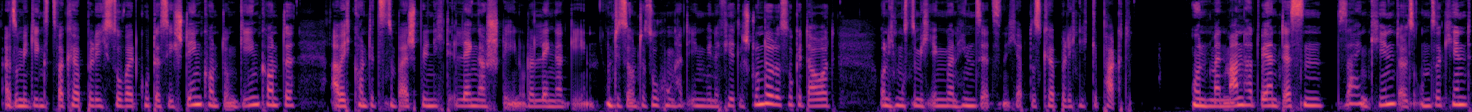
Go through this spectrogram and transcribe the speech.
Also mir ging es zwar körperlich so weit gut, dass ich stehen konnte und gehen konnte, aber ich konnte jetzt zum Beispiel nicht länger stehen oder länger gehen. Und diese Untersuchung hat irgendwie eine Viertelstunde oder so gedauert und ich musste mich irgendwann hinsetzen. Ich habe das körperlich nicht gepackt. Und mein Mann hat währenddessen sein Kind, also unser Kind,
